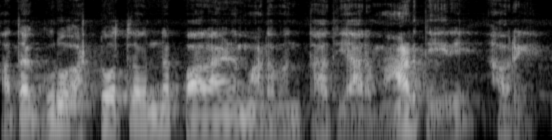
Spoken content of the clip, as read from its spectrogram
ಅಥವಾ ಗುರು ಅಷ್ಟೋತ್ತರವನ್ನು ಪಾರಾಯಣ ಮಾಡುವಂತಹದ್ದು ಯಾರು ಮಾಡ್ತೀರಿ ಅವರಿಗೆ.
